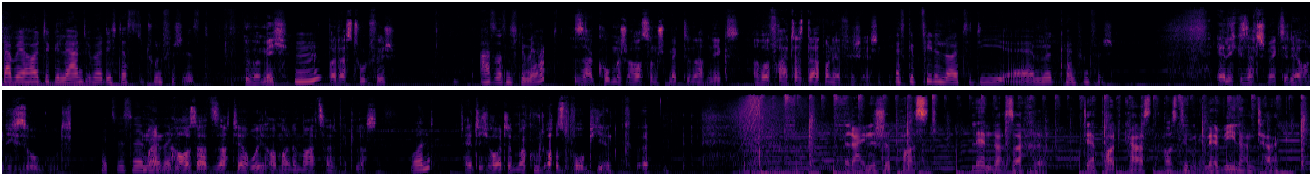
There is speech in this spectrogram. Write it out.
Ich habe ja heute gelernt über dich, dass du Thunfisch isst. Über mich? War das Thunfisch? Hast du das nicht gemerkt? Sah komisch aus und schmeckte nach nichts. Aber freitags darf man ja Fisch essen. Es gibt viele Leute, die äh, mögen keinen Thunfisch. Ehrlich gesagt schmeckte der auch nicht so gut. Jetzt wissen wir mehr Mein über Hausarzt sagt ja ruhig auch mal eine Mahlzeit weglassen. Und? Hätte ich heute mal gut ausprobieren können. Rheinische Post. Ländersache. Der Podcast aus dem NRW-Landtag.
